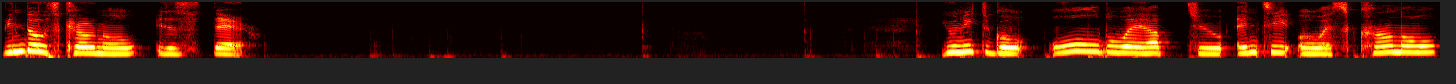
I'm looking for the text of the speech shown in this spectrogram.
Windows kernel is there. You need to go all the way up to NTOS kernel.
